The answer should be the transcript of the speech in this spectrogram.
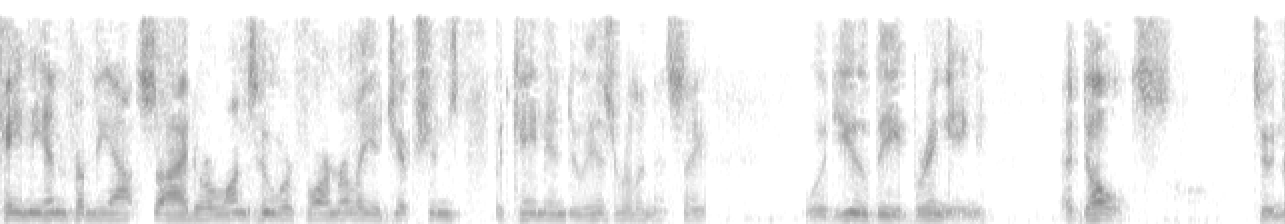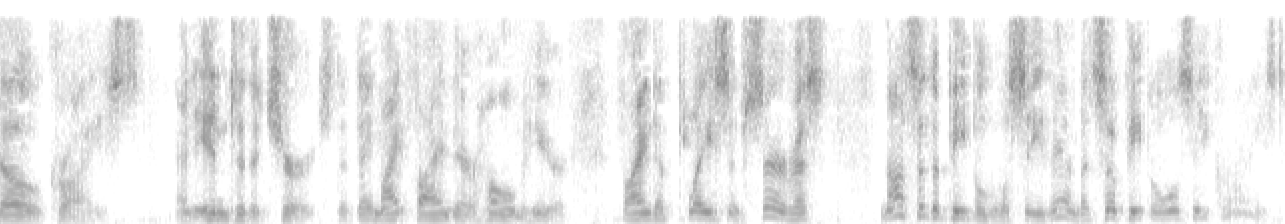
came in from the outside, or ones who were formerly Egyptians but came into Israel in that same. Would you be bringing adults to know Christ and into the church, that they might find their home here, find a place of service, not so the people will see them, but so people will see Christ,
